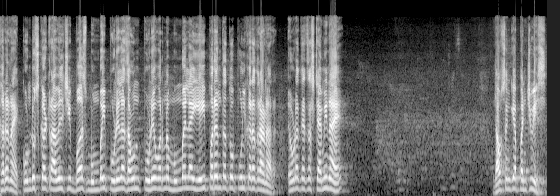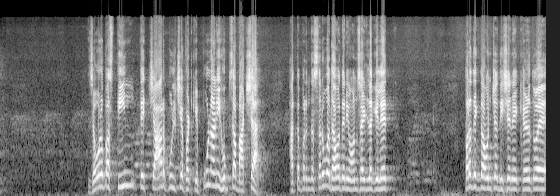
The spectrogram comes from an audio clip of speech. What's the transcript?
खरं नाही. कोंडुस्कर ट्रॅव्हलची बस मुंबई पुणेला जाऊन पुणेवरनं मुंबईला येईपर्यंत तो पूल करत राहणार. एवढा त्याचा स्टॅमिना आहे. धावसंख्या पंचवीस. जवळपास तीन ते चार पुलचे फटके. पूल आणि हुकचा बादशाह. आतापर्यंत सर्व धावा त्यांनी ऑन साईडला केलेत. परत एकदा ऑनच्या दिशेने खेळतोय.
